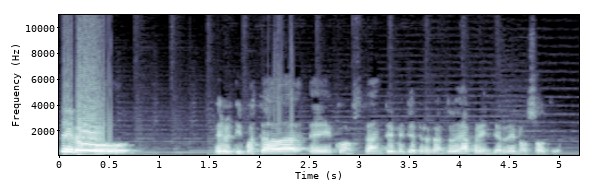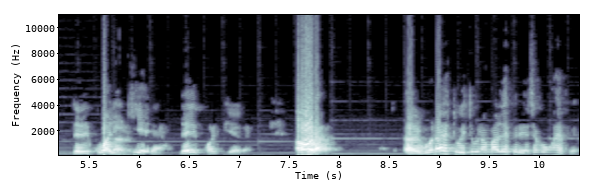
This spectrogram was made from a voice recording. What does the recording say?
pero, pero, el tipo estaba eh, constantemente tratando de aprender de nosotros, de cualquiera, de cualquiera. Ahora, ¿alguna vez tuviste una mala experiencia con un jefe?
